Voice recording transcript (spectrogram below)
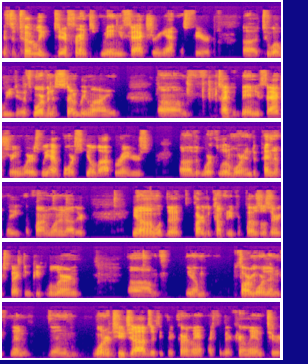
It's a totally different manufacturing atmosphere uh, to what we do. It's more of an assembly line um, type of manufacturing, whereas we have more skilled operators uh, that work a little more independently upon one another. You know, the part of the company proposals they're expecting people to learn, um, you know, far more than than than one or two jobs. I think they're currently I think they're currently in two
